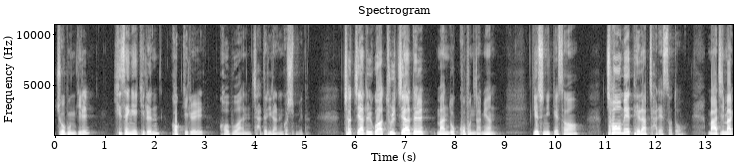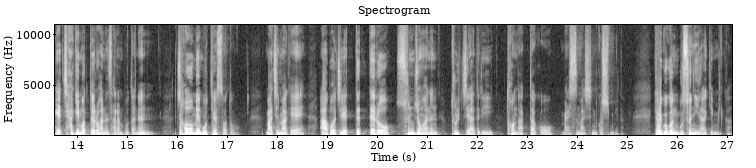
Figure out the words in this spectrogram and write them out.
좁은 길, 희생의 길은 걷기를 거부한 자들이라는 것입니다. 첫째 아들과 둘째 아들만 놓고 본다면 예수님께서 처음에 대답 잘했어도 마지막에 자기 멋대로 하는 사람보다는 처음에 못했어도 마지막에 아버지의 뜻대로 순종하는 둘째 아들이 더 낫다고 말씀하신 것입니다. 결국은 무슨 이야기입니까?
